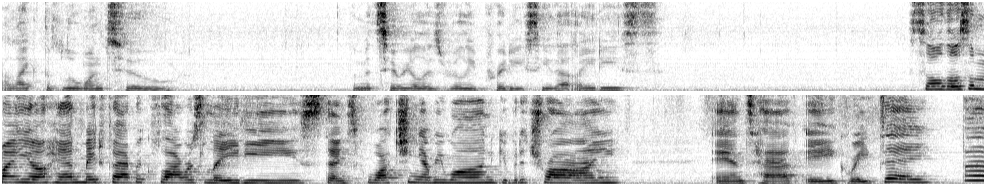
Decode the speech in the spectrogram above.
I like the blue one too. The material is really pretty. See that, ladies? So those are my uh, handmade fabric flowers, ladies. Thanks for watching, everyone. Give it a try and have a great day. Bye.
